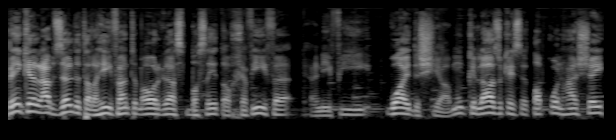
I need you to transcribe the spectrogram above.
بين كل ألعاب زلدا ترى هي Phantom Hourglass بسيطة وخفيفة يعني في وايد أشياء. ممكن لازم in case يطبقون هالشيء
